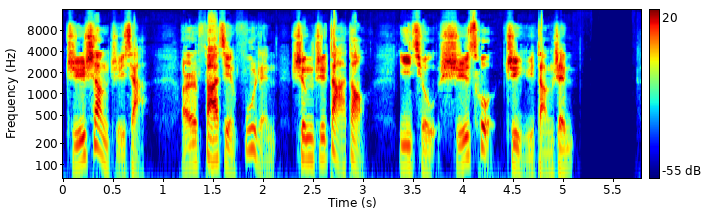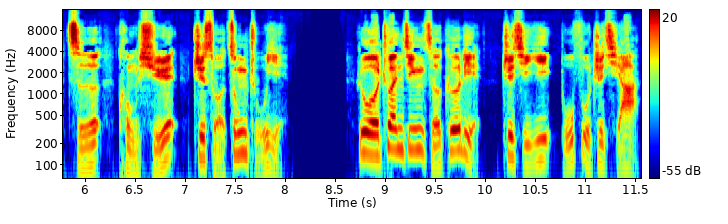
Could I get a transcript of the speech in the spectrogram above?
直上直下，而发现夫人生之大道，以求实错之于当真。此孔学之所宗主也。若专精则割裂，知其一不复知其二。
